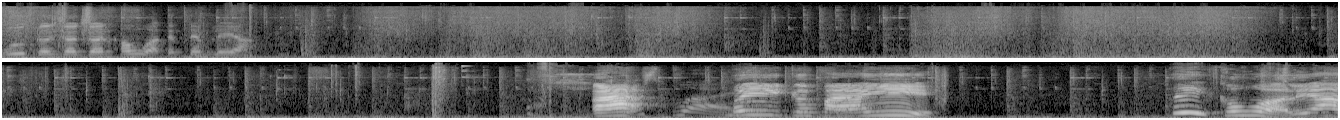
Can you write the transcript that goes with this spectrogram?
อุ้ยเกินเกินเกินเข้าหัวเต็มเต็มเลยอะ เฮ้ยเข้าหัวเลยอะ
